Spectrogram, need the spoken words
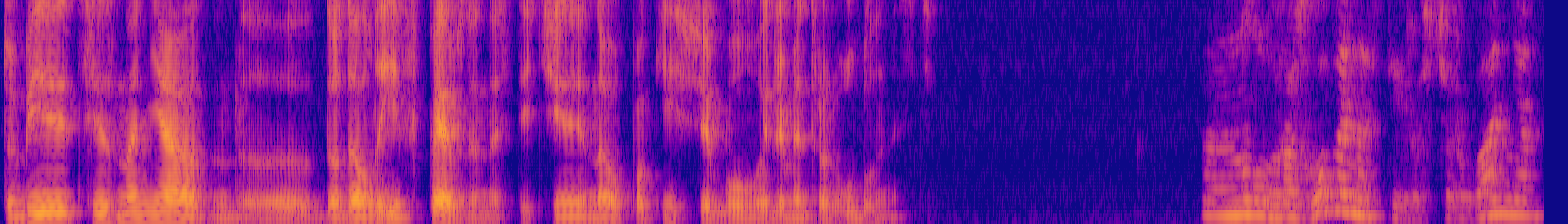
Тобі ці знання е, додали впевненості, чи навпаки ще був елемент розгубленості? Ну, розгубленості і розчарування.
